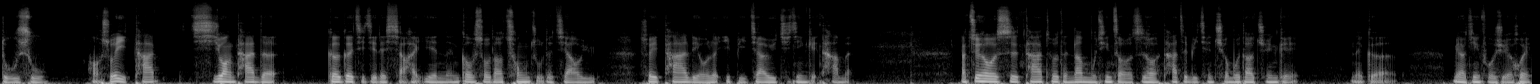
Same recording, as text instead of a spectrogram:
读书，好，所以他希望他的哥哥姐姐的小孩也能够受到充足的教育，所以他留了一笔教育基金给他们。那最后是他说等到母亲走了之后，他这笔钱全部都要捐给那个妙境佛学会。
